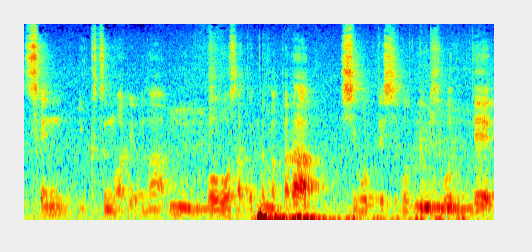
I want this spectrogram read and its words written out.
千いくつもあるようなうん応募作の中から絞って絞ってうん絞って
